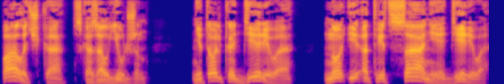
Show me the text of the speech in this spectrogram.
«Палочка», — сказал Юджин, — «не только дерево, но и отрицание дерева.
